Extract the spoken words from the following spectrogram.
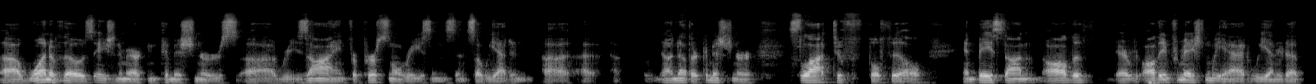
uh, one of those Asian American commissioners uh, resigned for personal reasons, and so we had an, uh, another commissioner slot to fulfill. And based on all the all the information we had, we ended up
